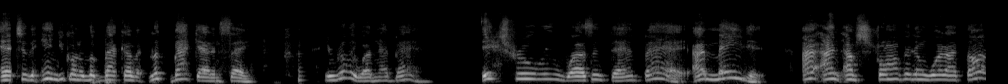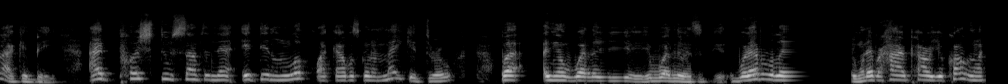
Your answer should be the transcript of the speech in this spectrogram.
and to the end. You're going to look back of it, look back at it, and say, it really wasn't that bad. It truly wasn't that bad. I made it. I, I, am stronger than what I thought I could be. I pushed through something that it didn't look like I was going to make it through, but you know whether you, whether it's whatever whenever higher power you're calling on,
